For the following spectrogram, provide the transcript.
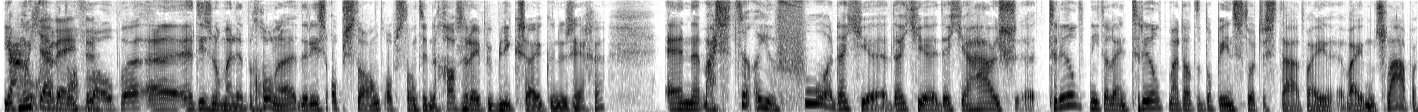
Ja, Dat moet hoe jij gaat het weten. aflopen? Uh, het is nog maar net begonnen. Er is opstand, opstand in de gasrepubliek zou je kunnen zeggen. En, uh, maar stel je voor dat je, dat je, dat je huis uh, trilt. Niet alleen trilt, maar dat het op instorten staat waar je, waar je moet slapen.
